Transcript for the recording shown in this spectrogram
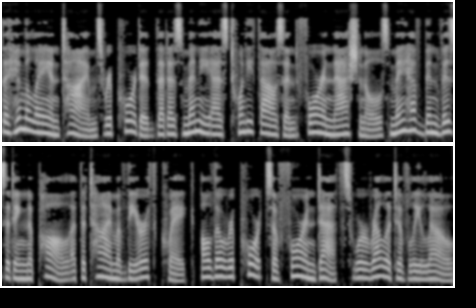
The Himalayan Times reported that as many as 20,000 foreign nationals may have been visiting Nepal at the time of the earthquake, although reports of foreign deaths were relatively low.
